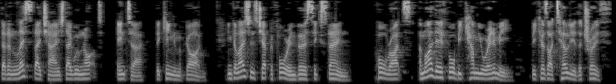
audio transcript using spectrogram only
that unless they change, they will not enter the kingdom of God. In Galatians chapter 4 in verse 16, Paul writes, Am I therefore become your enemy because I tell you the truth?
